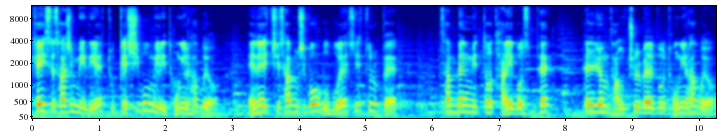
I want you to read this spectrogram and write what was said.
케이스 40mm에 두께 15mm 동일하고요. NH35 무브에 시스루 back 300m 다이버 스펙 헬륨 방출 밸브 동일하고요.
